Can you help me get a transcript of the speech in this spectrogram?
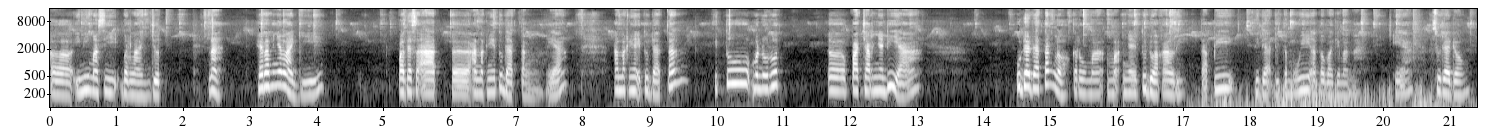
uh, ini masih berlanjut. Nah herannya lagi pada saat uh, anaknya itu datang ya. Anaknya itu datang itu menurut uh, pacarnya dia udah datang loh ke rumah emaknya itu dua kali tapi tidak ditemui atau bagaimana ya. Sudah dong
